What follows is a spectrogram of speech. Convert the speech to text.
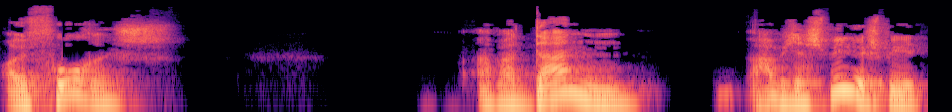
euphorisch. Aber dann habe ich das Spiel gespielt.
